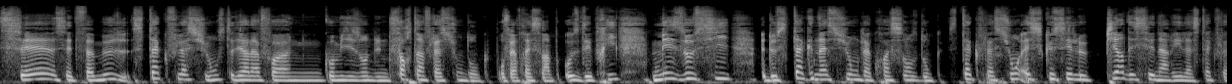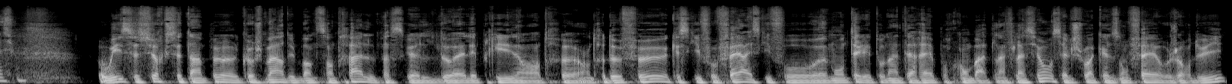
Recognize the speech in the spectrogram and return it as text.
c'est cette fameuse stagflation, c'est-à-dire à la fois une combinaison d'une forte inflation, donc pour faire très simple, hausse des prix, mais aussi de stagnation de la croissance, donc stagflation. Est-ce que c'est le pire des scénarios, la stagflation? Oui, c'est sûr que c'est un peu le cauchemar d'une banque centrale parce qu'elle doit, elle est prise entre entre deux feux. Qu'est-ce qu'il faut faire? Est-ce qu'il faut euh, monter les taux d'intérêt pour combattre l'inflation? C'est le choix qu'elles ont fait aujourd'hui,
